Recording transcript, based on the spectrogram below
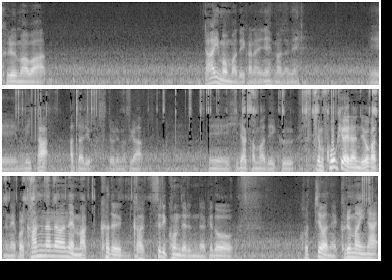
車は大門まで行かないねまだね、えー、三田辺りを走っておりますが、えー、日高まで行く。でも皇居選んでよかったね。これ環七はね真っ赤でがっつり混んでるんだけどこっちはね車いない。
